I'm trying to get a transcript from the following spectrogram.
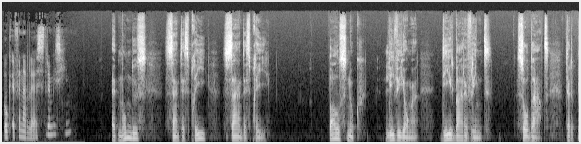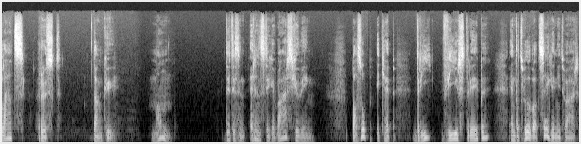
ook even naar luisteren misschien. Edmondus, Saint-Esprit, Saint-Esprit. Paul Snoek, lieve jongen, dierbare vriend, soldaat, ter plaats rust. Dank u. Man, dit is een ernstige waarschuwing. Pas op, ik heb drie, vier strepen en dat wil wat zeggen, nietwaar?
